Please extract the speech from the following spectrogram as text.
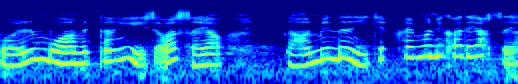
멀은 모함의 땅에 이사 왔어요. 나오미는 이제 할머니가 되었어요.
